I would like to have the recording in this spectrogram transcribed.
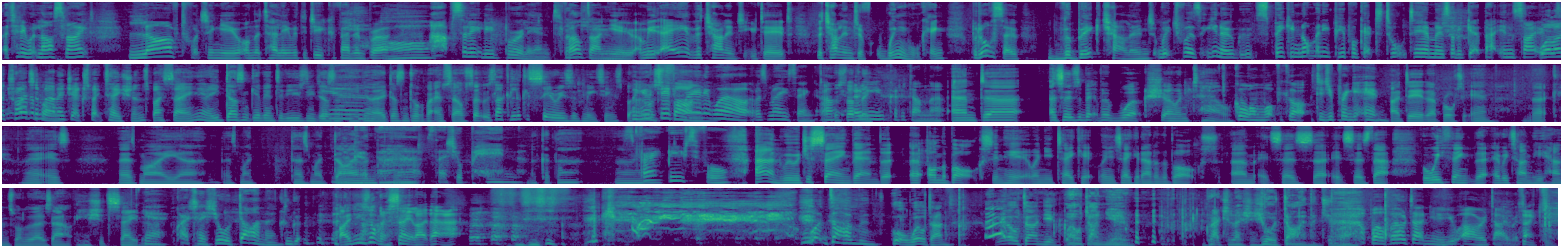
I tell you what, last night, loved watching you on the telly with the Duke of Edinburgh. Oh. Absolutely brilliant. well done, you. I mean, A, the challenge that you did, the challenge of wing walking, but also the big challenge, which was, you know, speaking, not many people get to talk to him and sort of get that insight. Well, I tried to manage expectations by saying, you know, he doesn't give interviews and he doesn't, Yeah. you know, he doesn't talk about himself. So it was like a little series of meetings, but Well, you did fun. really well. It was amazing. It was Only lovely. you could have done that. And, uh, and so it was a bit of a work show and tell. Go on, what have we got? Did you bring it in? I did. I brought it in. Look, there it is. There's my, uh, there's my, there's my diamond Look at pin. That's your pin. Look at that. Oh, It's yeah. very beautiful. And we were just saying then that uh, on the box in here, when you take it when you take it out of the box, um, it says uh, it says that. But we think that every time he hands one of those out, he should say that. Yeah, congratulations, you're a diamond. Congr- I- he's not going to say it like that. what diamond? Oh, well done. Well done, you. Well done, you. Congratulations, you're a diamond, you are. Well, well done, you. You are a diamond. Thank you.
